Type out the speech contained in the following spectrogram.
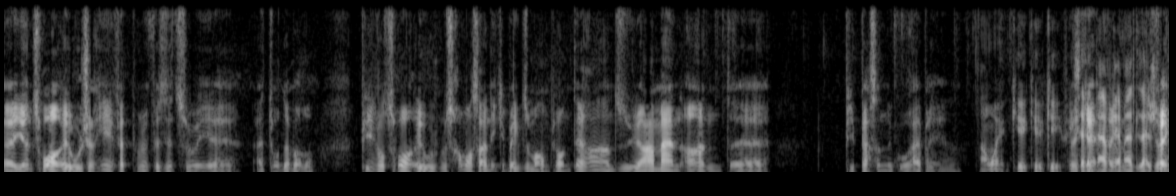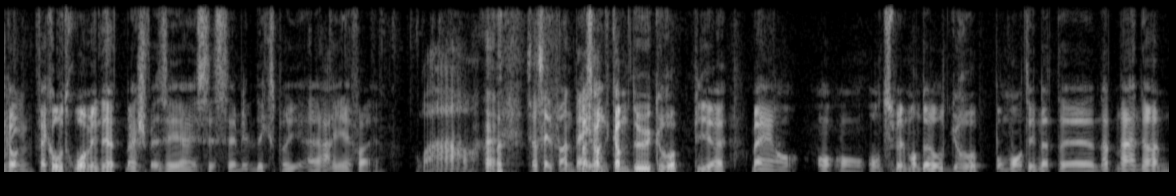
Euh, Il y a une soirée où j'ai rien fait, puis je me faisais tuer euh, à tour de bras. Puis une autre soirée où je me suis ramassé en équipe avec du monde, puis on était rendu en manhunt, euh, puis personne ne courait après. hein. Ah ouais, OK, OK, OK. Fait que Fait ça que- dépend vraiment de la Fait journée. qu'au fait qu'aux 3 minutes, ben, je faisais un 6-7 000 d'XP à, à rien faire. Wow! ça, c'est le fun, Parce ben. qu'on est comme deux groupes, puis euh, ben, on, on, on, on tuait le monde de l'autre groupe pour monter notre, euh, notre manhunt.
